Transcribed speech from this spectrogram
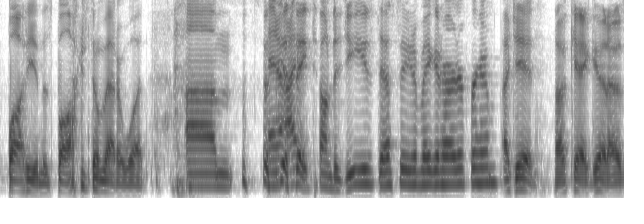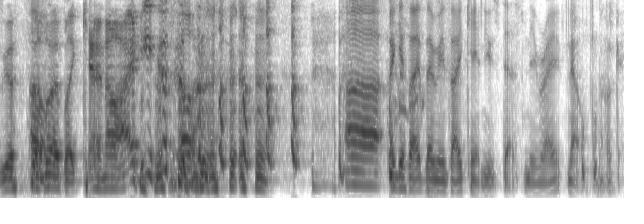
body in this box no matter what. I was And gonna I- say, Tom, did you use Destiny to make it harder for him? I did. Okay, good. I was gonna. So I was like, can I? I guess I, that means I can't use Destiny, right? No. Okay.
